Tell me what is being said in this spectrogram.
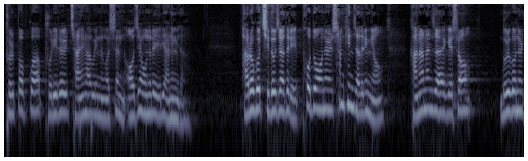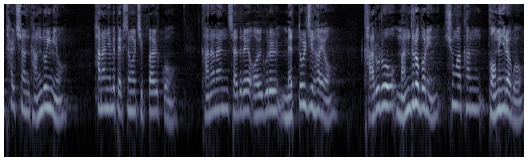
불법과 불의를 자행하고 있는 것은 어제 오늘의 일이 아닙니다. 바로 그 지도자들이 포도원을 삼킨 자들이며 가난한 자에게서 물건을 탈취한 강도이며 하나님의 백성을 짓밟고 가난한 자들의 얼굴을 맷돌질하여 가루로 만들어버린 흉악한 범인이라고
